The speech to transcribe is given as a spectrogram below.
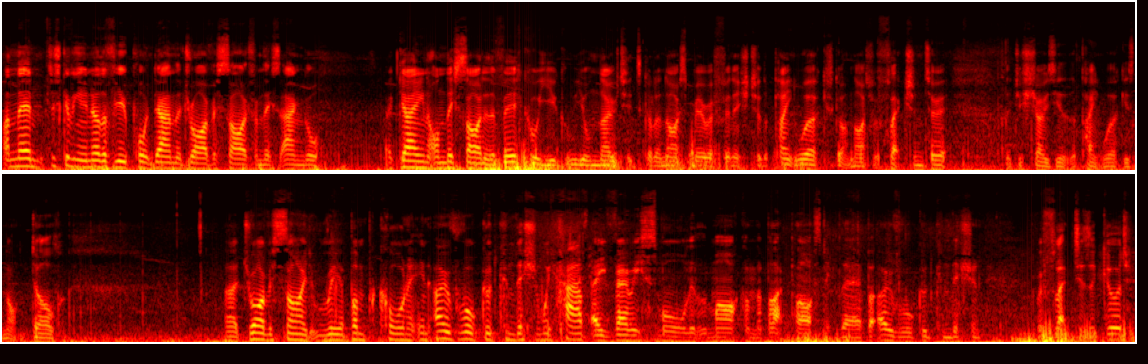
And then just giving you another viewpoint down the driver's side from this angle. Again, on this side of the vehicle, you, will note it's got a nice mirror finish to the paintwork. It's got a nice reflection to it. That just shows you that the paintwork is not dull. Uh, driver's side rear bumper corner in overall good condition. We have a very small little mark on the black plastic there, but overall good condition. Reflectors are good.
